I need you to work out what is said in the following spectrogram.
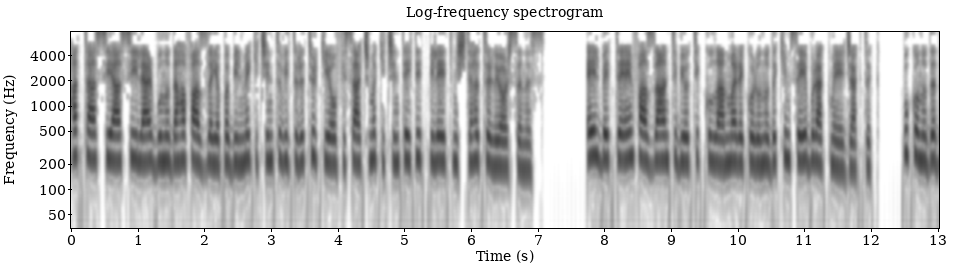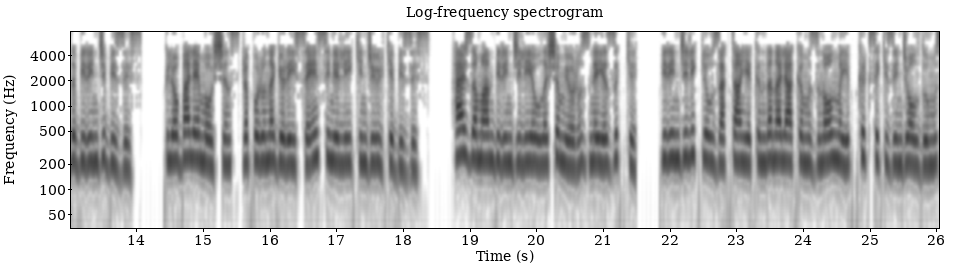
Hatta siyasiler bunu daha fazla yapabilmek için Twitter'ı Türkiye ofisi açmak için tehdit bile etmişti hatırlıyorsanız. Elbette en fazla antibiyotik kullanma rekorunu da kimseye bırakmayacaktık. Bu konuda da birinci biziz. Global Emotions raporuna göre ise en sinirli ikinci ülke biziz. Her zaman birinciliğe ulaşamıyoruz ne yazık ki. Birincilikle uzaktan yakından alakamızın olmayıp 48. olduğumuz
